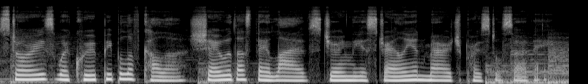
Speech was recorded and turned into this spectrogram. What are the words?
stories where queer people of colour share with us their lives during the Australian Marriage Postal Survey.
